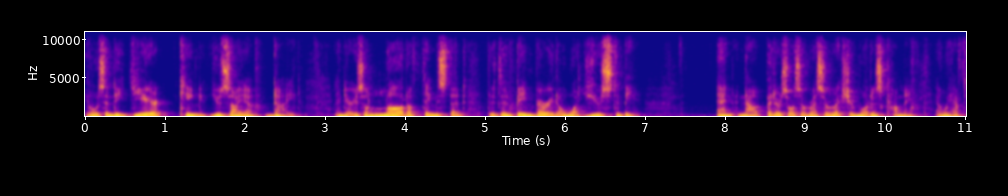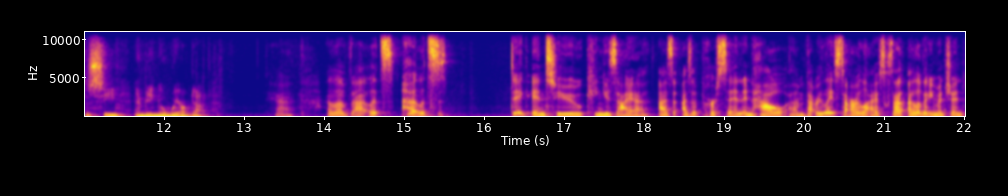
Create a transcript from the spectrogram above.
It was in the year King Uzziah died. And there is a lot of things that, that are being buried or what used to be. And now, but there's also resurrection, what is coming. And we have to see and being aware of that. Yeah. I love that. Let's uh, let's dig into King Uzziah as as a person and how um, that relates to our lives. Because I, I, love that you mentioned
